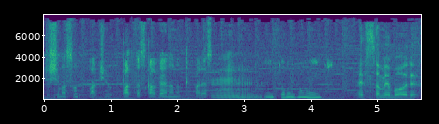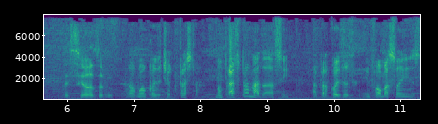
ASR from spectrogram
de estimação do Pato, Pato das Cavernas, não, que parece. Hum. Então, mas não lembro. Essa memória preciosa, viu? Pra alguma coisa tinha que prestar. Não presta pra nada, assim. Mas pra coisas, informações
